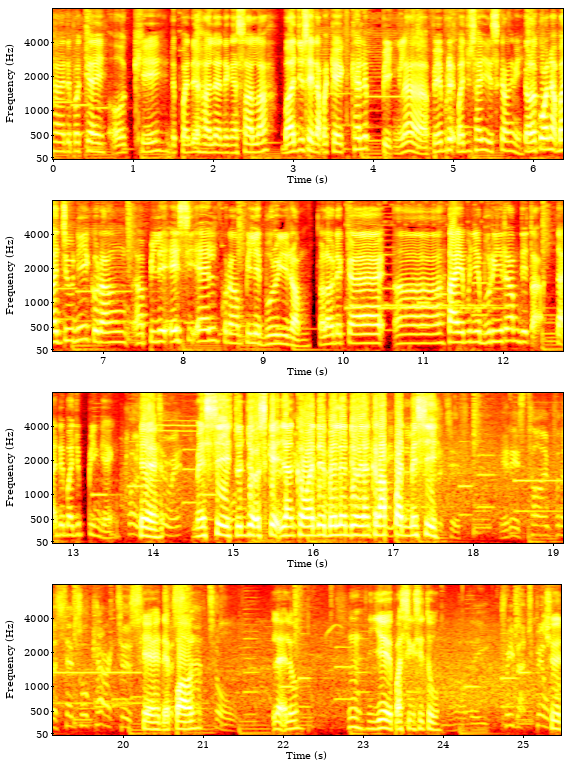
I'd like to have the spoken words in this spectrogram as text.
ha dia pakai. Okay Depan dia halan dengan Salah. Baju saya nak pakai Color pink lah. Favorite baju saya sekarang ni. Kalau korang nak baju ni Korang uh, pilih ACL Korang pilih Buriram Kalau dekat uh, Thai punya Buriram Dia tak tak ada baju pink geng. Okay Messi tunjuk sikit yang kau ada Ballon d'Or yang ke-8 Messi. Okay, De Paul. Let lu. Hmm, ya yeah, passing situ. Chun.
